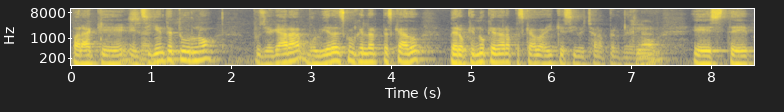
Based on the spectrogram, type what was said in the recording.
para que el siguiente turno pues llegara, volviera a descongelar pescado, pero que no quedara pescado ahí que se iba a echar a perder. Este,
